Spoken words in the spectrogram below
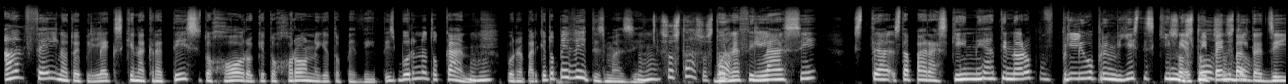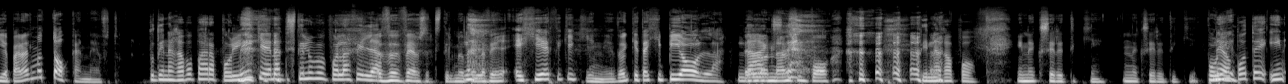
Αν θέλει να το επιλέξει και να κρατήσει το χώρο και το χρόνο για το παιδί της, μπορεί να το κάνει. Μπορεί να πάρει και το παιδί της μαζί. Σωστά, σωστά. Μπορεί να θυλάσει στα, στα παρασκήνια την ώρα που λίγο πριν βγει στη σκηνή. Α πούμε, η Πέννη Μπαλτατζή, για παράδειγμα, το έκανε αυτό που την αγαπώ πάρα πολύ και να τη στείλουμε πολλά φιλιά. Βεβαίως θα τη στείλουμε πολλά φιλιά. έχει έρθει και εκείνη εδώ και τα έχει πει όλα. Θέλω να σου πω. την αγαπώ. Είναι εξαιρετική. Είναι εξαιρετική. Ναι, πολύ... οπότε είναι,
